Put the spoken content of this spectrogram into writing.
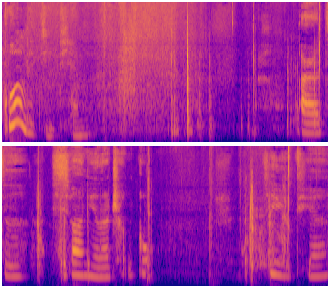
过了几天，儿子，希望你能成功。这一天，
